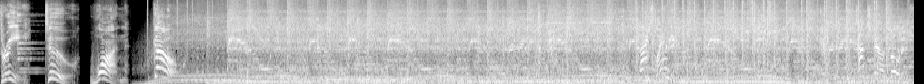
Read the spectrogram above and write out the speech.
Three, two, one, go! Nice landing! Touchdown bonus!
